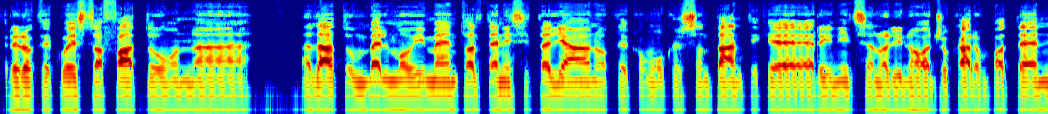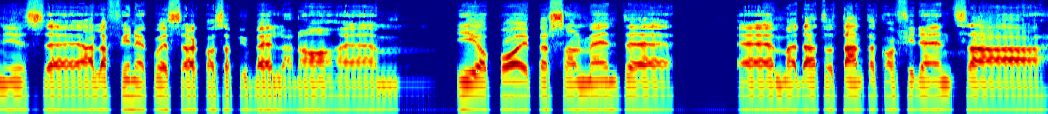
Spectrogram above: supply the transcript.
Credo che questo ha un, ha dato un bel movimento al tennis italiano, che comunque sono tanti che riniziano di nuovo a giocare un po' a tennis. Alla fine questa è la cosa più bella, no? Ehm, io poi personalmente eh, mi ha dato tanta confidenza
